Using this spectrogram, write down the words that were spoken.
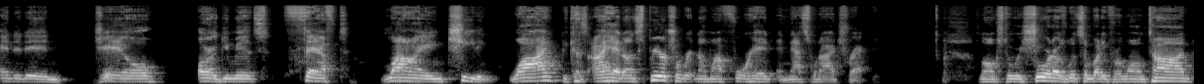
ended in jail, arguments, theft, lying, cheating. Why? Because I had unspiritual written on my forehead, and that's what I attracted. Long story short, I was with somebody for a long time.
